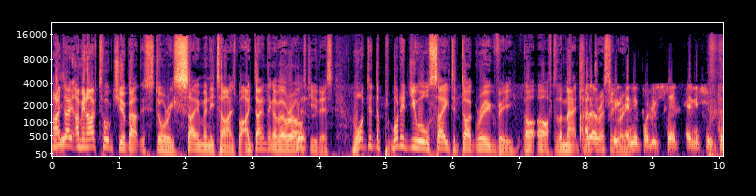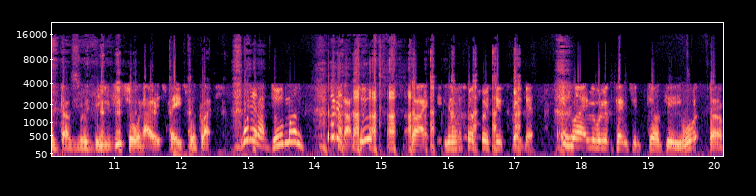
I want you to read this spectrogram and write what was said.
I don't. I mean, I've talked to you about this story so many times, but I don't think I've ever asked you this. What did the What did you all say to Doug Rougvie uh, after the match in I the don't dressing think room? anybody said anything to Doug Rougvie. If you saw how his face was like, "What did I do, man? What did I do?" like you know, it's got that it's like everyone looked at him and said, Dougie, what the?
